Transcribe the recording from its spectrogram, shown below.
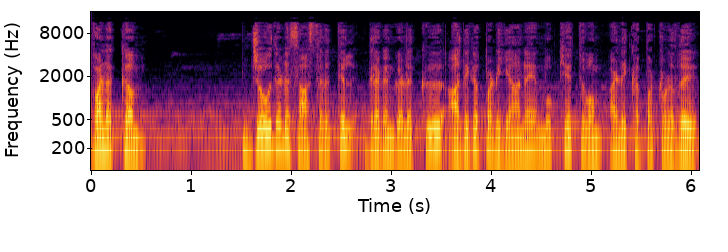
வணக்கம். ஜோதிட சாஸ்திரத்தில் கிரகங்களுக்கு அதிகப்படியான முக்கியத்துவம் அளிக்கப்பட்டுள்ளது.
